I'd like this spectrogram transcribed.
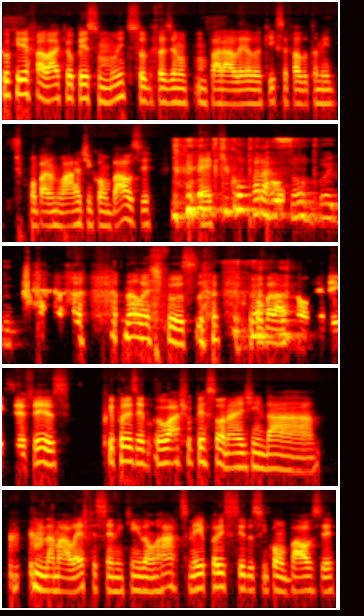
que eu queria falar, que eu penso muito sobre fazer um, um paralelo aqui, que você falou também, tipo, comparando o Arden com o Bowser. É que... que comparação doida. Não, mas tipo, a comparação que você fez. Porque, por exemplo, eu acho o personagem da, da Maleficent em Kingdom Hearts meio parecido assim com o Bowser,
